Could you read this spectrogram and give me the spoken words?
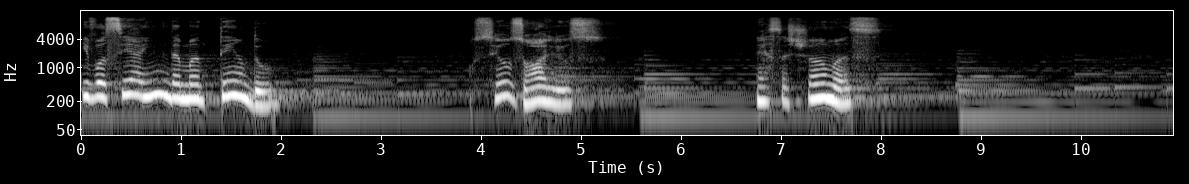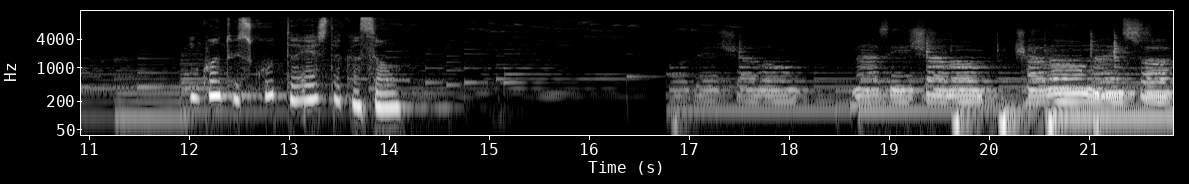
E você ainda mantendo os seus olhos nessas chamas enquanto escuta esta canção. Shalom, Nazi Shalom, Shalom Sof.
